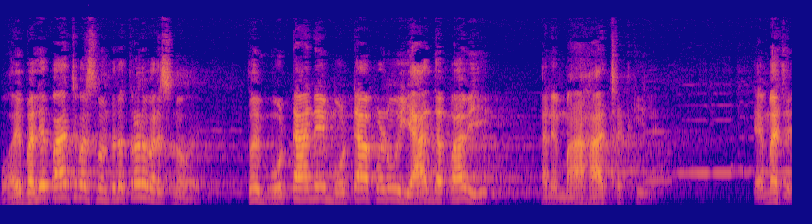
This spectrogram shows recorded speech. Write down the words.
હોય ભલે પાંચ વર્ષનો પેલો ત્રણ વર્ષનો હોય તો મોટાને મોટાપણું યાદ અપાવી અને મા હાથ છટકી લે. એમ જ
